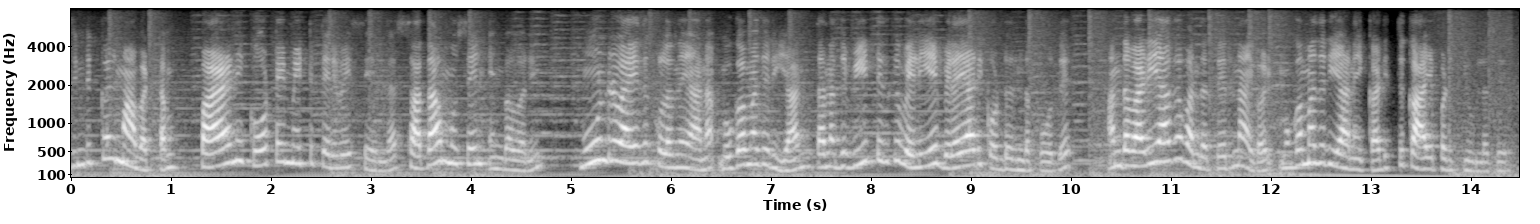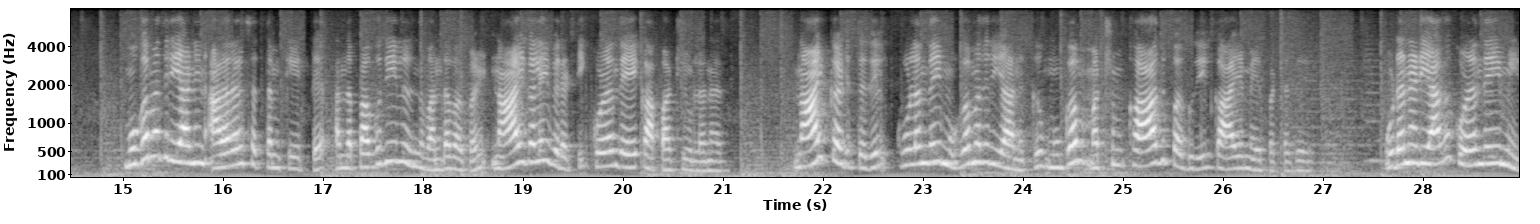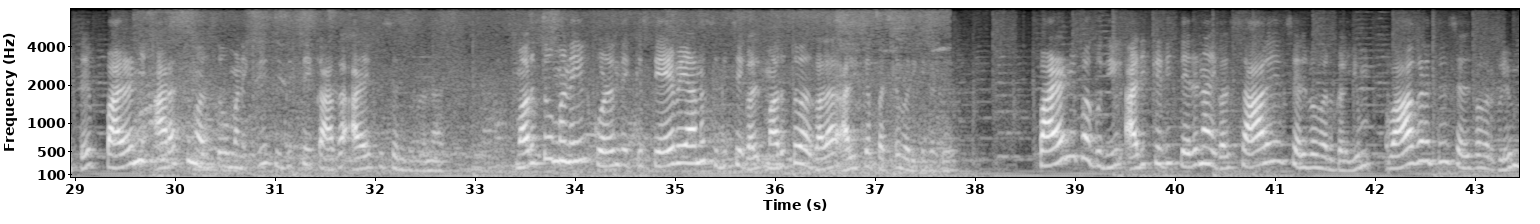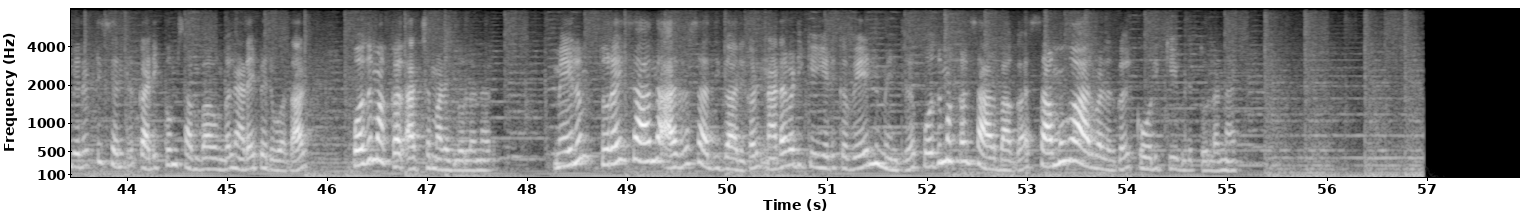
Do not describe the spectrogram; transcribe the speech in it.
திண்டுக்கல் மாவட்டம் பழனி கோட்டைமேட்டு தெருவை சேர்ந்த சதாம் ஹுசேன் என்பவரின் மூன்று வயது குழந்தையான முகமது ரியான் தனது வீட்டிற்கு வெளியே விளையாடி கொண்டிருந்த போது அந்த வழியாக வந்த தெருநாய்கள் முகமது ரியானை கடித்து காயப்படுத்தியுள்ளது. முகமது ரியானின் அலறல் சத்தம் கேட்டு அந்த பகுதியிலிருந்து வந்தவர்கள் நாய்களை விரட்டி குழந்தையை காப்பாற்றியுள்ளனர். நாய் கடித்ததில் குழந்தை முகமது ரியானுக்கு முகம் மற்றும் காது பகுதியில் காயம் ஏற்பட்டது. உடனடியாக குழந்தையை மீட்டு பழனி அரசு மருத்துவமனைக்கு சிகிச்சைக்காக அழைத்து சென்றுள்ளனர். மருத்துவமனையில் குழந்தைக்கு தேவையான சிகிச்சைகள் மருத்துவர்களால் அளிக்கப்பட்டு வருகிறது. பழனி பகுதியில் அடிக்கடி தெருநாய்கள் சாலையில் செல்பவர்களையும் வாகனத்தில் செல்பவர்களையும் விரட்டி சென்று கடிக்கும் சம்பவங்கள் நடைபெறுவதால் பொதுமக்கள் அச்சமடைந்துள்ளனர். மேலும் துறை சார்ந்த அரசு அதிகாரிகள் நடவடிக்கை எடுக்க வேண்டும் என்று பொதுமக்கள் சார்பாக சமூக ஆர்வலர்கள் கோரிக்கை விடுத்துள்ளனர்.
